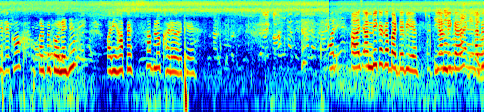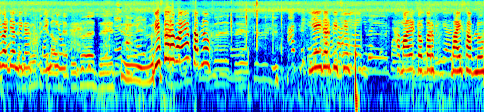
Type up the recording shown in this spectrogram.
ये देखो ऊपर पे कॉलेज है। और यहाँ पे सब लोग खड़े हो रखे हैं। और आज अंबिका का बर्थडे भी है। ये अंबिका है। Happy birthday Ambika. Thank you wish करो भाई आप सब लोग। ये इधर पीछे हमारे टॉपर भाई साहब लोग।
